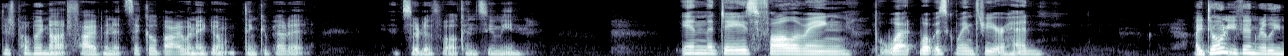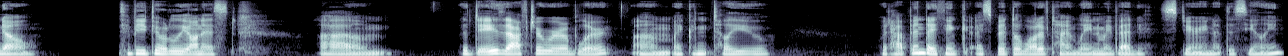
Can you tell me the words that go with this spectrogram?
there's probably not five minutes that go by when I don't think about it. It's sort of all consuming. In the days following, what what was going through your head? I don't even really know, to be totally honest. Um, the days after were a blur. Um, I couldn't tell you what happened. I think I spent a lot of time laying in my bed staring at the ceiling.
